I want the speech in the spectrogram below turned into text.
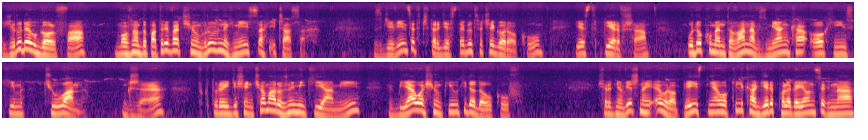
Źródeł golfa można dopatrywać się w różnych miejscach i czasach. Z 943 roku jest pierwsza udokumentowana wzmianka o chińskim Chuan, grze, w której dziesięcioma różnymi kijami wbijało się piłki do dołków. W średniowiecznej Europie istniało kilka gier polegających na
